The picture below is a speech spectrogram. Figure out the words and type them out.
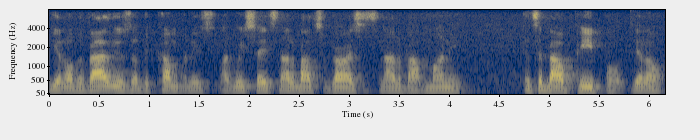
you know the values of the companies. Like we say, it's not about cigars, it's not about money, it's about people. You know,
